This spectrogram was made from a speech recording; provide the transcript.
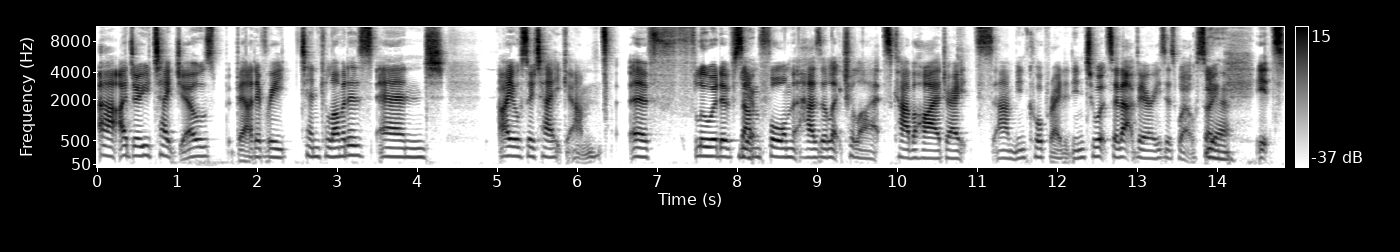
uh, I do take gels about every 10 kilometers and I also take um, a fluid of some Yeah. form that has electrolytes, carbohydrates um, incorporated into it. So that varies as well. So Yeah. it's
